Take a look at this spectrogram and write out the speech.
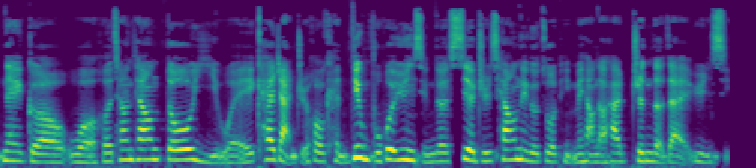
那个我和锵锵都以为开展之后肯定不会运行的谢之枪那个作品，没想到它真的在运行。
